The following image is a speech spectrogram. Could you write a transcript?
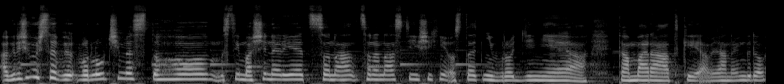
a když už se odloučíme z toho, z té mašinerie, co na, co na nás chtějí všichni ostatní v rodině a kamarádky a já nevím kdo,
